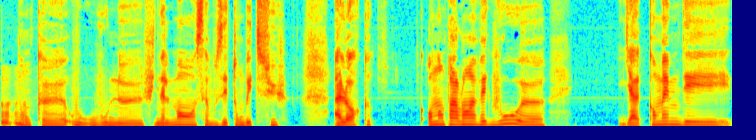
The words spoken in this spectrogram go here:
Mhm. Donc euh, où, où vous ne finalement ça vous est tombé dessus. Alors que en en parlant avec vous, euh, il y a quand même des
